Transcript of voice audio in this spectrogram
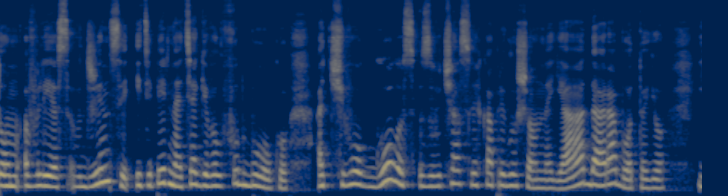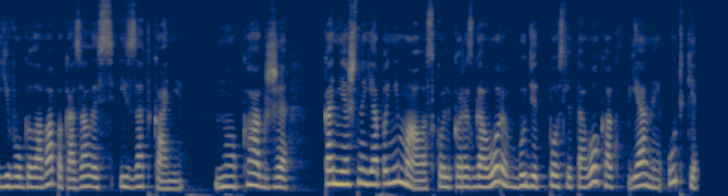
Том влез в джинсы и теперь натягивал футболку, отчего голос звучал слегка приглушенно. «Я, да, работаю». Его голова показалась из-за ткани. «Но как же...» Конечно, я понимала, сколько разговоров будет после того, как в «Пьяной утке»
